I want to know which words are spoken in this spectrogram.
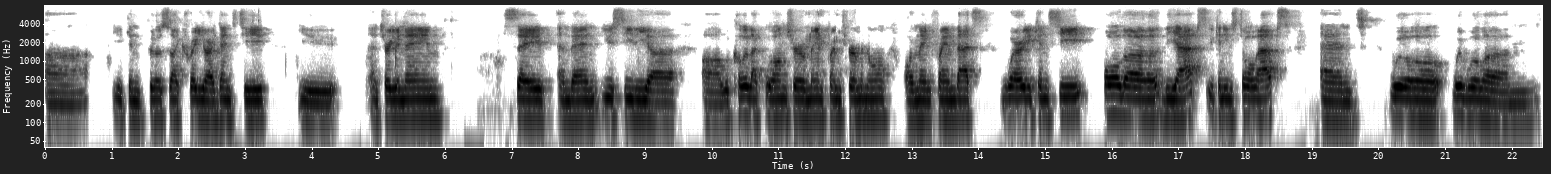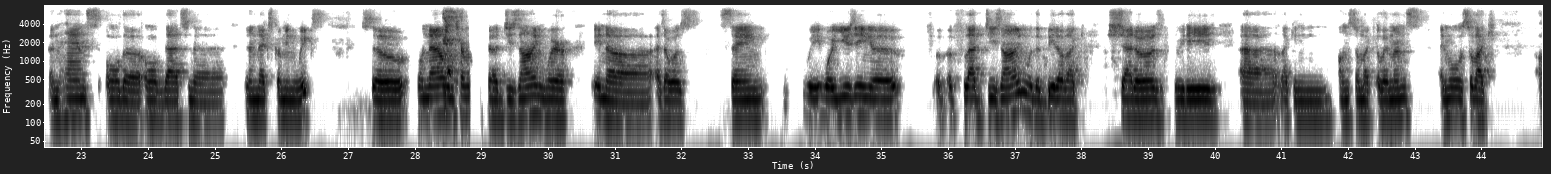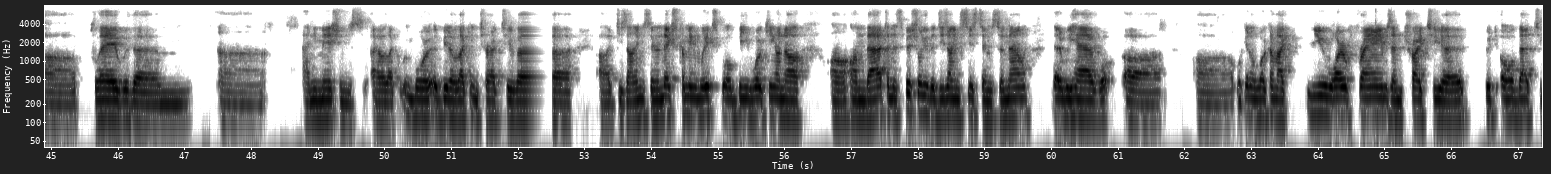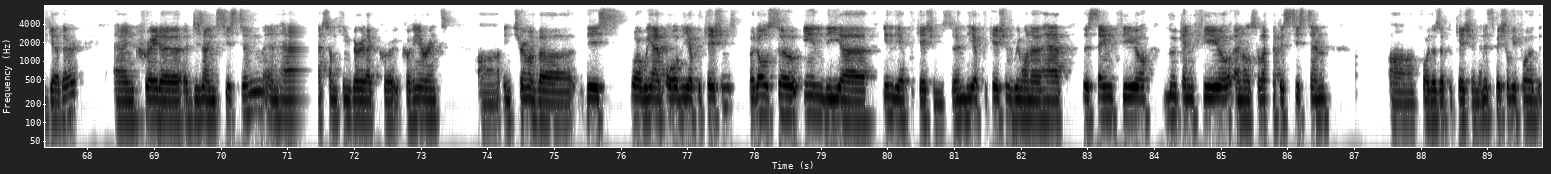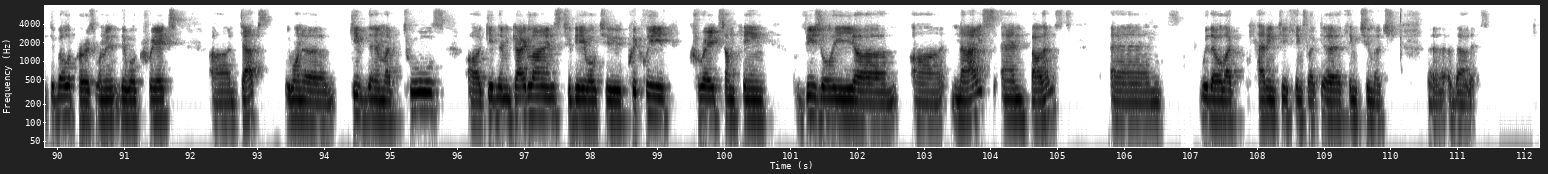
Uh, you can put also like create your identity, you enter your name, save, and then you see the uh, uh, we call it like launcher, mainframe terminal, or mainframe. That's where you can see all the the apps. You can install apps, and we'll we will um, enhance all the all of that in the, in the next coming weeks. So for now, in terms of design, where in uh, as I was saying, we were using a, a, flat design with a bit of like shadows, 3D, uh, like in on some like elements, and we also like uh, play with um, uh, animations, uh, like more a bit of like interactive uh, uh, design. So in the next coming weeks, we'll be working on uh, on that, and especially the design system. So now that we have uh, uh, we're gonna work on like new wireframes and try to uh, put all that together and create a, a design system and have something very like co- coherent uh, in terms of uh, this where we have all the applications but also in the uh, in the applications. So in the applications we want to have the same feel look and feel and also like a system uh, for those applications, and especially for the developers when they will create uh, dApps. We want to give them like tools, uh, give them guidelines to be able to quickly create something visually um, uh, nice and balanced, and without like having to think like uh, think too much about it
